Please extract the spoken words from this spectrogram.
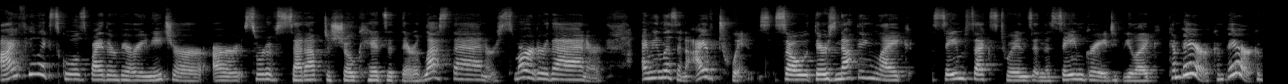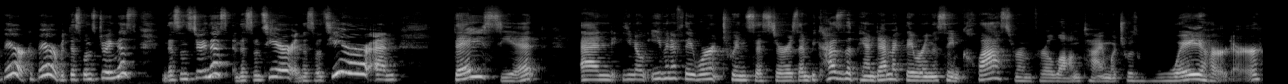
I feel like schools by their very nature are sort of set up to show kids that they're less than or smarter than or I mean, listen, I have twins. So there's nothing like same-sex twins in the same grade to be like compare, compare, compare, compare, but this one's doing this and this one's doing this and this one's here and this one's here and they see it and you know even if they weren't twin sisters and because of the pandemic they were in the same classroom for a long time which was way harder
